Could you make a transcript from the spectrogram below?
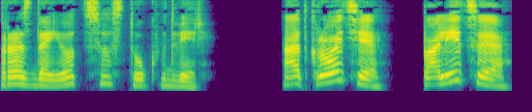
Раздается стук в дверь. «Откройте! Полиция!»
